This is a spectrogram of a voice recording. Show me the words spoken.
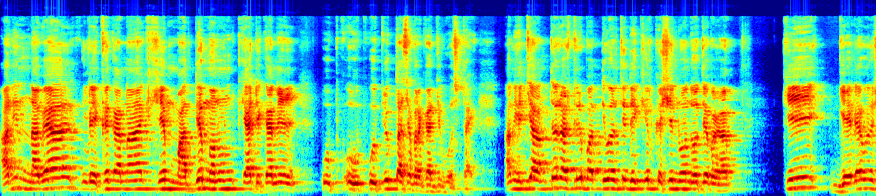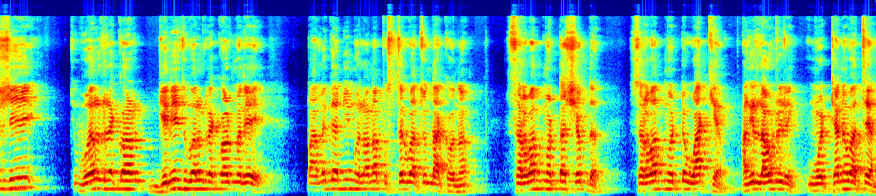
आणि नव्या लेखकांना हे माध्यम म्हणून त्या ठिकाणी उप उप उपयुक्त अशा प्रकारची गोष्ट आहे. आणि ह्याची आंतरराष्ट्रीय पातळीवरती देखील कशी नोंद होते बघा की गेल्या वर्षी वर्ल्ड रेकॉर्ड गिनीज वर्ल्ड रेकॉर्डमध्ये पालकांनी मुलांना पुस्तक वाचून दाखवणं सर्वात मोठा शब्द सर्वात मोठं वाक्य आणि लाऊड रिडिंग मोठ्यानं वाचन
